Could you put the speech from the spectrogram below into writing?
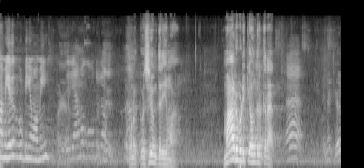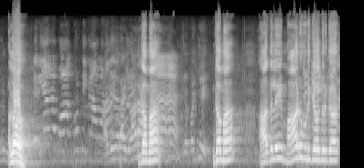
மாமி எதுக்கு கூப்பிட்டீங்க மாமி? உனக்கு விஷயம் தெரியுமா? மாடு பிடிக்க வந்திருக்கிறார். ஹலோ. இந்தாம்மா. இந்தாம்மா. அதுலேயும் மாடு பிடிக்க வந்திருக்கார்.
